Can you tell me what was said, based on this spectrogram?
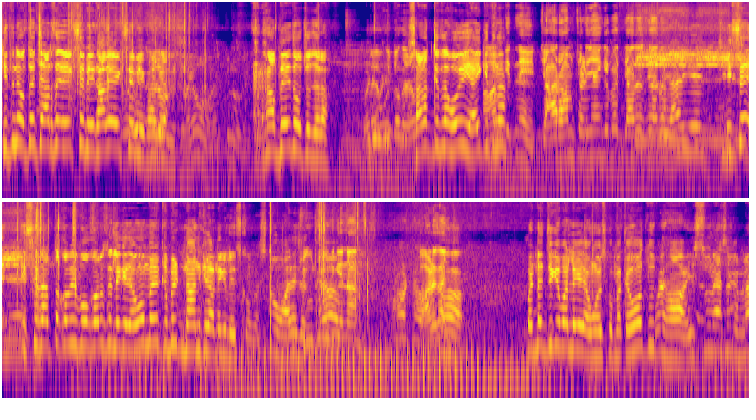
कितने होते चार से एक से बेखा गया एक से बेखा गया। हो हाँ। बेच दो जरा। हैं। तो। सड़क कितना हो है कितना? कितने? चार आम चढ़ जाएँगे बस ज़्यादा से ज़्यादा। यार ये इससे इसके साथ तो कभी वो करो से लेके जाऊँगा मैं कभी नान खिलाने के लिए इसको मैं तो हमारे के नान। हाँ। पंडित जी के पास लेके जाऊँगा इसको मैं कहूँगा तू हाँ इस सुन ऐसा करना।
